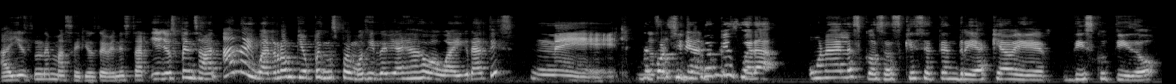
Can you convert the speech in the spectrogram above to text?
Ahí es donde más serios deben estar. Y ellos pensaban, ah, no, igual rompió, pues nos podemos ir de viaje a Hawái gratis. de por sí, yo creo que fuera una de las cosas que se tendría que haber discutido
